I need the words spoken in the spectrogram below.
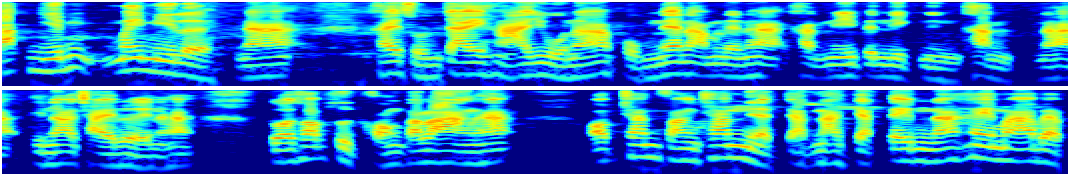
ลักยิ้มไม่มีเลยนะฮะใครสนใจหาอยู่นะ ผมแนะนำเลยนะฮะคันนี้เป็นอีกหนึ่งคันนะฮะที่น่าใช้เลยนะฮะตัวท็อปสุดของตารางนะฮะออปชันฟังก์ชันเนี่ยจัดหนักจัดเต็มนะให้มาแบบ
